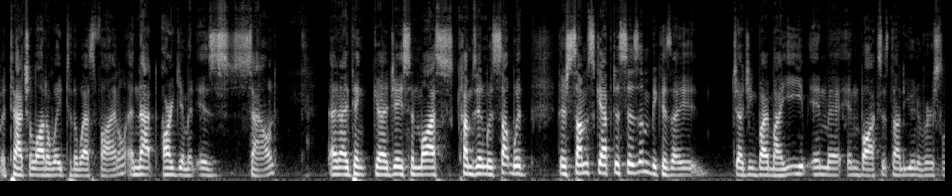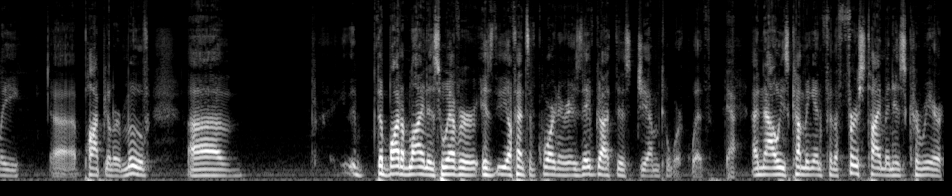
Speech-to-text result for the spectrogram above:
attach a lot of weight to the West Final, and that argument is sound. And I think uh, Jason Maas comes in with some with there's some skepticism because I, judging by my e- in inbox, it's not a universally uh, popular move. Uh, the bottom line is whoever is the offensive coordinator is they've got this gem to work with. Yeah. And now he's coming in for the first time in his career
